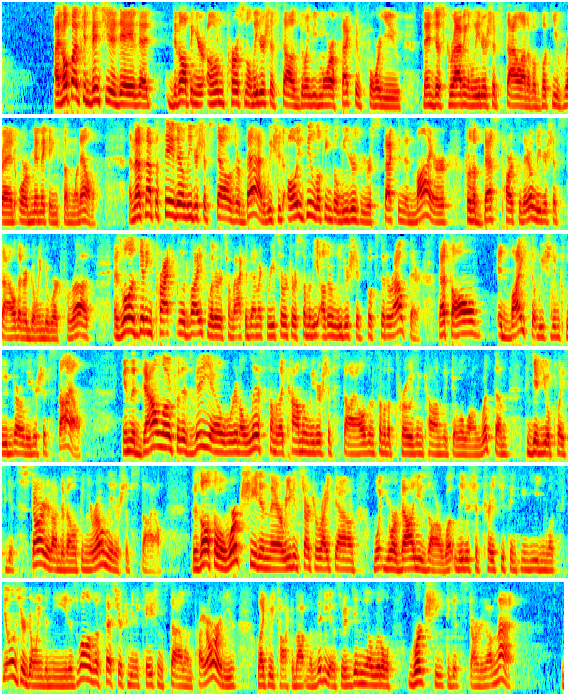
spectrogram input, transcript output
I hope I've convinced you today that developing your own personal leadership style is going to be more effective for you than just grabbing a leadership style out of a book you've read or mimicking someone else. And that's not to say their leadership styles are bad. We should always be looking to leaders we respect and admire for the best parts of their leadership style that are going to work for us, as well as getting practical advice, whether it's from academic research or some of the other leadership books that are out there. That's all advice that we should include in our leadership style. In the download for this video, we're going to list some of the common leadership styles and some of the pros and cons that go along with them to give you a place to get started on developing your own leadership style. There's also a worksheet in there where you can start to write down what your values are, what leadership traits you think you need, and what skills you're going to need, as well as assess your communication style and priorities, like we talked about in the video. So we've given you a little worksheet to get started on that.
